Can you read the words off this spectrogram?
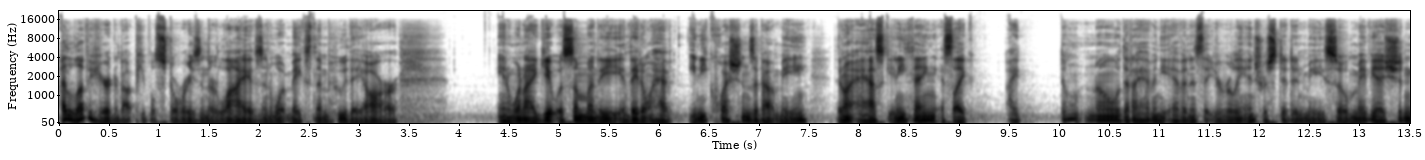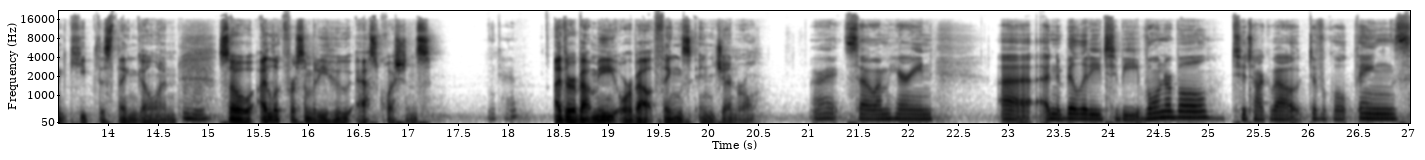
I love hearing about people's stories and their lives and what makes them who they are. And when I get with somebody and they don't have any questions about me, they don't ask anything. It's like don't know that I have any evidence that you're really interested in me. So maybe I shouldn't keep this thing going. Mm-hmm. So I look for somebody who asks questions. Okay. Either about me or about things in general. All right. So I'm hearing uh, an ability to be vulnerable, to talk about difficult things,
